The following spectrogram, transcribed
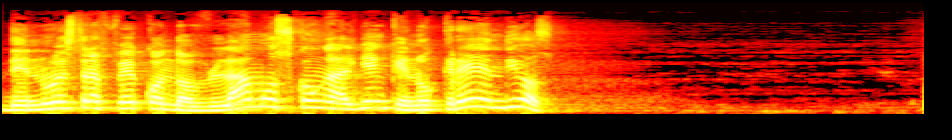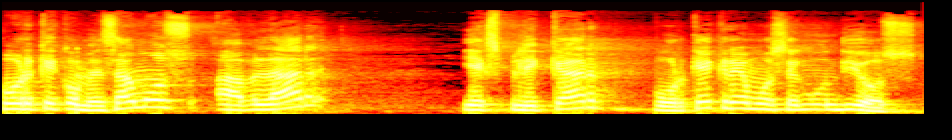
de nuestra fe cuando hablamos con alguien que no cree en Dios. Porque comenzamos a hablar y explicar por qué creemos en un Dios,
